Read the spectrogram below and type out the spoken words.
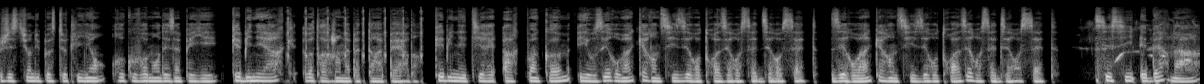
Gestion du poste client, recouvrement des impayés. Cabinet Arc, votre argent n'a pas de temps à perdre. Cabinet-arc.com et au 01 46 03 07 07. 01 46 03 07 07. Ceci est Bernard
